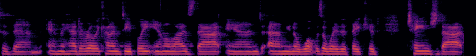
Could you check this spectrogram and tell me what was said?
to them, and they had to really kind of deeply analyze that, and um, you know what was a way that they could change that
